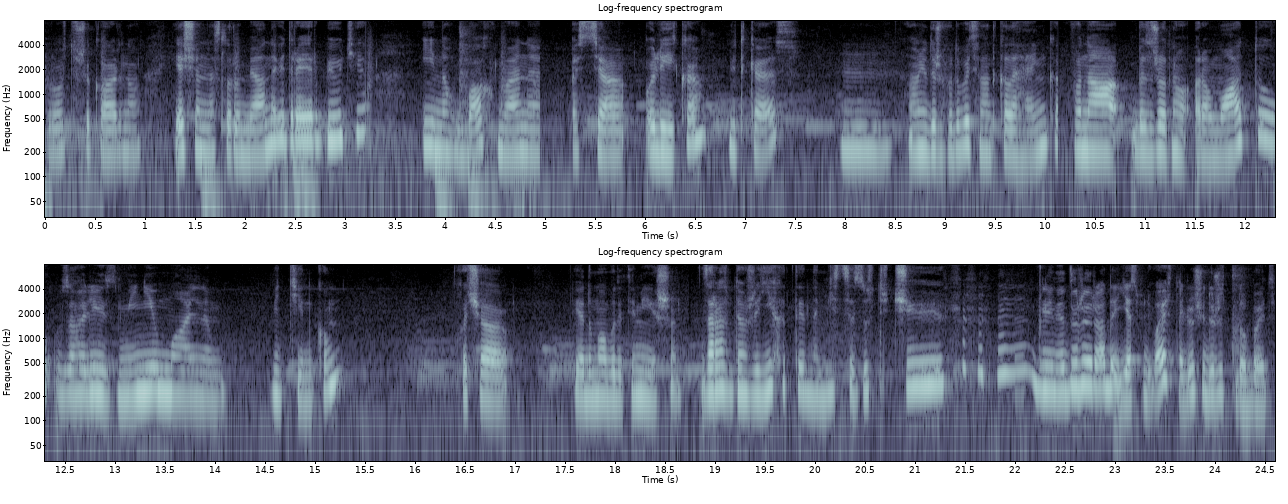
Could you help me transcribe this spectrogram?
просто шикарно. Я ще нанесла рум'яна від Rare Beauty. І на губах в мене ось ця олійка від Кес. Вона мені дуже подобається, вона така легенька. Вона без жодного аромату, взагалі з мінімальним відтінком. Хоча, я думала, буде темніше. Зараз будемо вже їхати на місце зустрічі. Блін, я дуже рада. Я сподіваюся, Талюші дуже сподобається.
